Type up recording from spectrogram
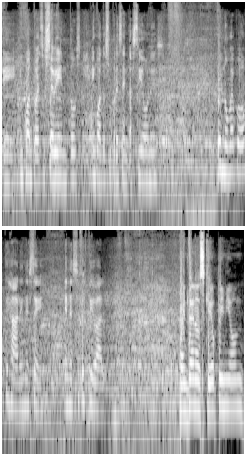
eh, en cuanto a esos eventos, en cuanto a sus presentaciones. Pues no me puedo quejar en ese, en ese festival. Cuéntanos qué opinión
